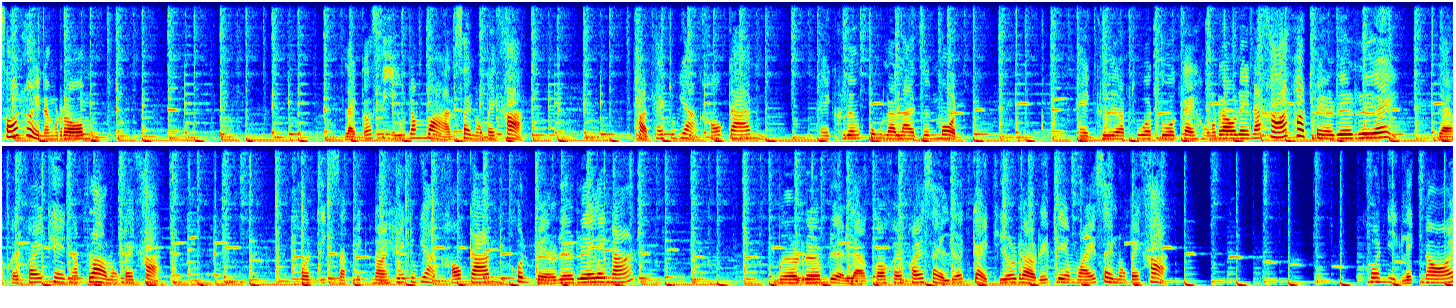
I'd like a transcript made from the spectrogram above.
ซอสหอยนางรม และก็ซีอิ๊วน้ำหวานใส่ลงไปค่ะ ผัดให้ทุกอย่างเข้ากัน ให้เครื่องปรุงละลายจนหมด ให้เคลือบทั่วตัวไก่ของเราเลยนะคะ ผัดไปเรื่อยๆ แล้วค่อยๆ เทน้ำเปล่าลงไปค่ะ คนอีกสักเล็กน้อยให้ทุกอย่างเข้ากัน คนไปเรื่อยๆ เลยนะ เมื่อเริ่มเดือดแล้วก็ค่อยๆ ใส่เลือดไก่ที่เราได้เตรียมไว้ใส่ลงไปค่ะ คนอีกเล็กน้อย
